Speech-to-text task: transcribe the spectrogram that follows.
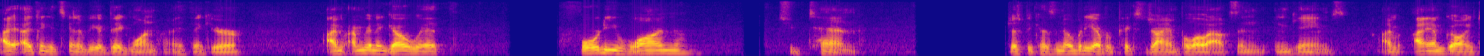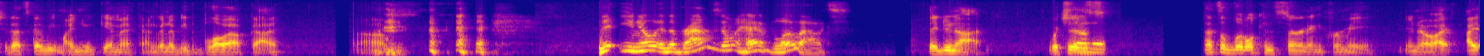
I I think it's going to be a big one. I think you're. I'm I'm going to go with 41 to 10. Just because nobody ever picks giant blowouts in in games. I'm I am going to. That's going to be my new gimmick. I'm going to be the blowout guy. Um, you know, the Browns don't have blowouts. They do not, which so, is that's a little concerning for me. You know, I, I,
